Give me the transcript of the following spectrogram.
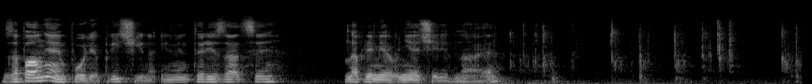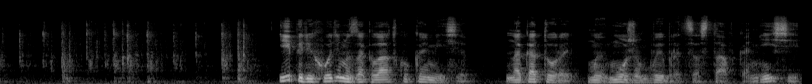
Заполняем поле «Причина инвентаризации», например, внеочередная. И переходим на закладку «Комиссия» на которой мы можем выбрать состав комиссии,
